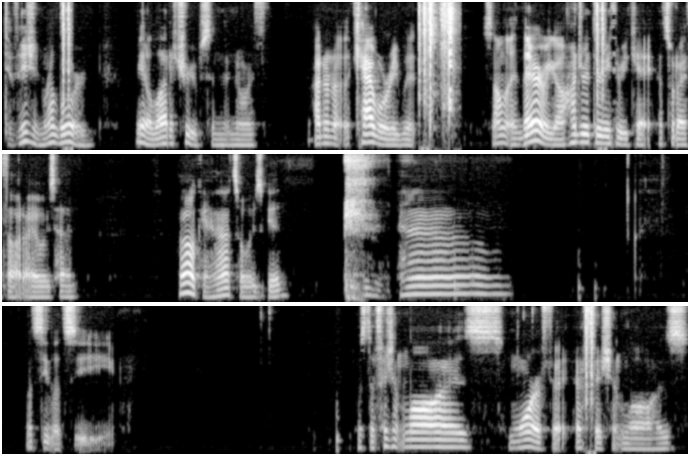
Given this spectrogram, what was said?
division, my lord. We had a lot of troops in the north. I don't know, the cavalry, but some, and there we go, 133k. That's what I thought I always had. Okay, that's always good. um, let's see, let's see. Most efficient laws, more effi efficient laws.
